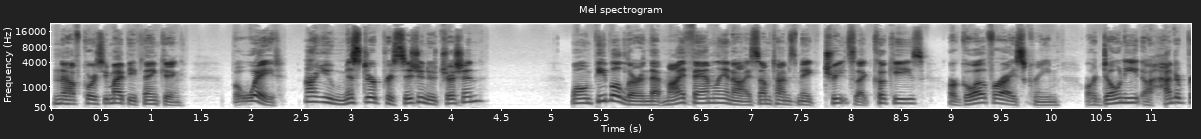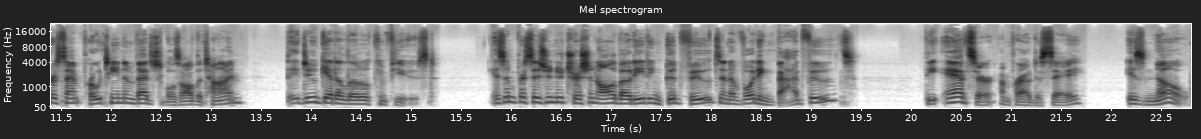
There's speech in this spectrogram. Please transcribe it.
Now, of course, you might be thinking, but wait, aren't you Mr. Precision Nutrition? Well, when people learn that my family and I sometimes make treats like cookies, or go out for ice cream, or don't eat 100% protein and vegetables all the time, they do get a little confused. Isn't precision nutrition all about eating good foods and avoiding bad foods? The answer, I'm proud to say, is no.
